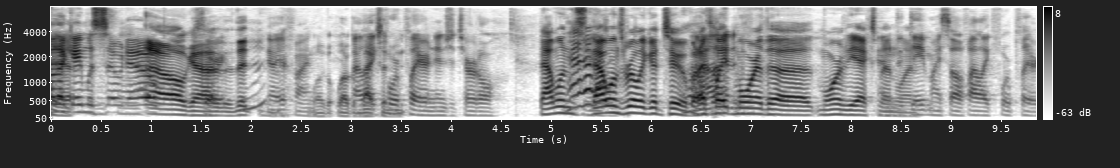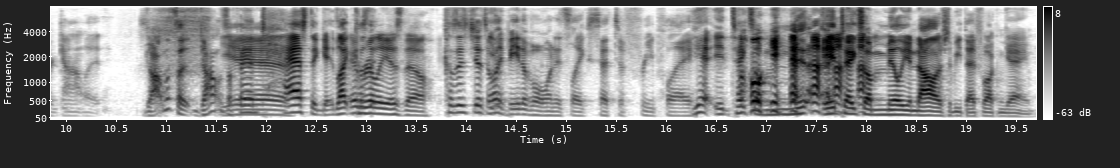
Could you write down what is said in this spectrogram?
Yeah. that game was so dope. oh god. Sorry. That- yeah, you're fine. Welcome, welcome I back like four-player Ninja Turtle. That one's that one's really good too. But I I played more of the more of the X Men And to one. date myself, I like four player Gauntlet. Gauntlet's a Gauntlet's a fantastic game. Like It really is though. because it's just It's only beatable when it's like set to free play. yeah. It takes Oh, a mi- it takes a million dollars to beat that fucking game.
